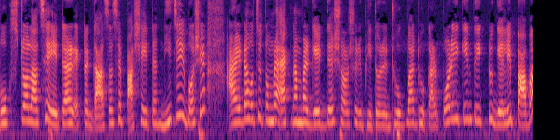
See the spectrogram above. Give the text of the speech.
বুক স্টল আছে, এটার একটা গাছ আছে, পাশে এটা নিচেই বসে। আর এটা হচ্ছে তোমরা এক নাম্বার গেট দিয়ে সরাসরি ভিতরে ঢুকবা, ঢোকার পরেই কিন্তু একটু গেলেই পাবা,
